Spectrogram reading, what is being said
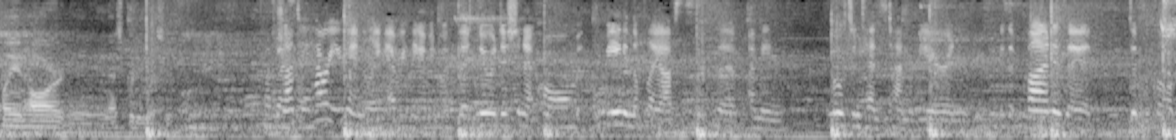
playing hard, and that's pretty much it. Dejounte, how are you handling everything? I mean, with the new addition at home, being in the playoffs, this is the, I mean, most intense time of year. And is it fun? Is it difficult?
